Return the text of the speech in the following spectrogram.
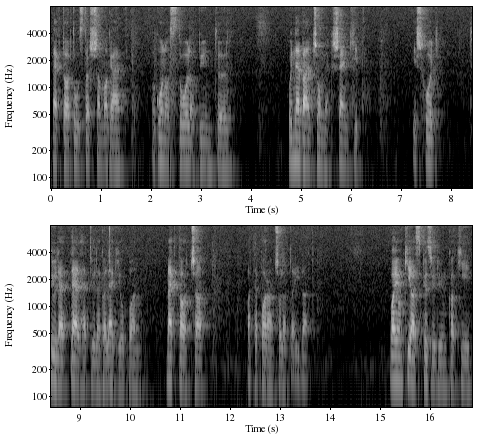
megtartóztassa magát a gonosztól, a bűntől, hogy ne bántson meg senkit, és hogy tőle telhetőleg a legjobban megtartsa a te parancsolataidat. Vajon ki az közülünk, aki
